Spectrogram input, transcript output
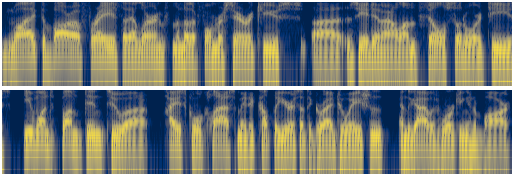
Well, I like to borrow a phrase that I learned from another former Syracuse uh, ZADN alum, Phil Soto Ortiz. He once bumped into a high school classmate a couple years after graduation, and the guy was working in a bar.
